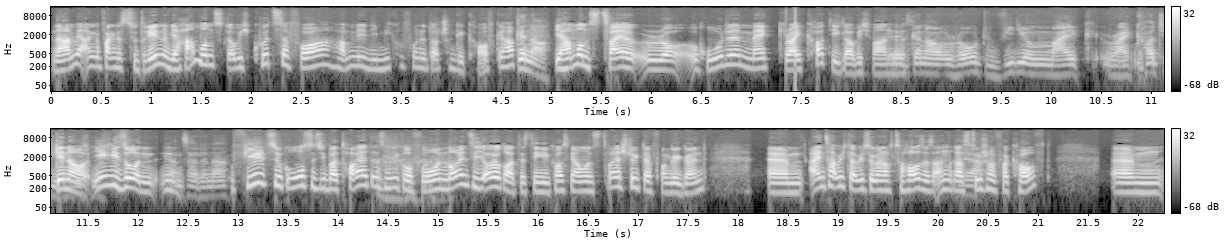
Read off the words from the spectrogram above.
dann haben wir angefangen, das zu drehen und wir haben uns, glaube ich, kurz davor, haben wir die Mikrofone dort schon gekauft gehabt. Genau. Wir haben uns zwei Ro Rode Mac Ricotti, glaube ich, waren Äh, das. Genau, Rode Video Mic Ricotti. Genau, irgendwie so ein, ein viel zu großes, überteuertes Mikrofon. 90 Euro hat das Ding gekostet. Wir haben uns zwei Stück davon gegönnt. Ähm, eins habe ich, glaube ich, sogar noch zu Hause, das andere hast Ja. du schon verkauft. Ähm,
